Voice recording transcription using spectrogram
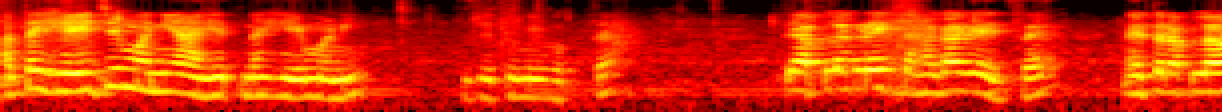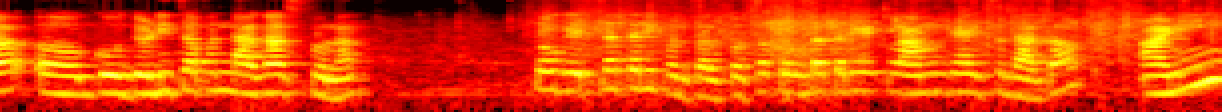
आता हे जे मणी आहेत ना हे मणी जे तुम्ही बघताय ते आपल्याकडे एक धागा घ्यायचा आहे नाहीतर आपला गोधडीचा गोदडीचा पण धागा असतो ना तो घेतला तरी पण चालतो. असा कोणता तरी एक लांब घ्यायचा धागा आणि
